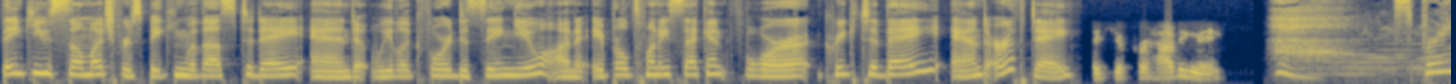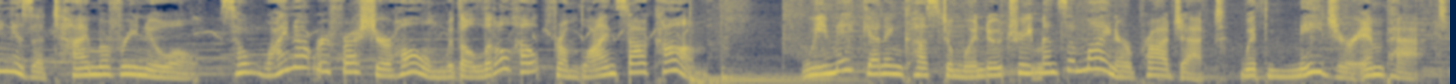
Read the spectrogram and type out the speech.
Thank you so much for speaking with us today, and we look forward to seeing you on April 22nd for Creek to Bay and Earth Day. Thank you for having me. Spring is a time of renewal, so why not refresh your home with a little help from Blinds.com? We make getting custom window treatments a minor project with major impact.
